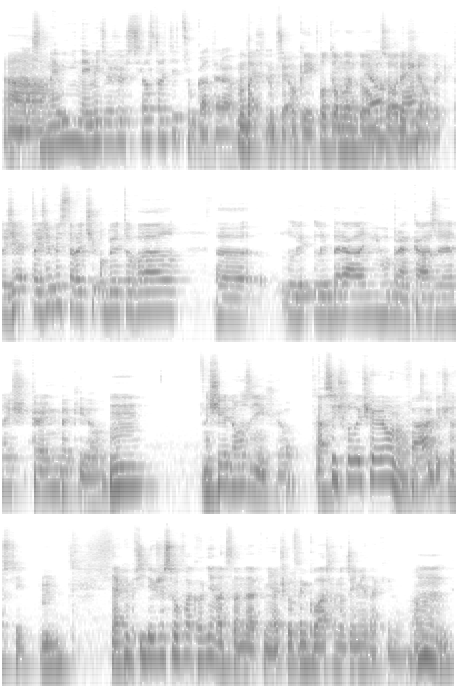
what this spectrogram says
a... Já jsem nejméně, nejméně že chtěl ztratit Cuka teda. No tak dobře, ok, po tomhle tomu, co odešel. No. Tak. Takže, takže bys radši obětoval uh, li, liberálního brankáře než krajní beky, jo? Hmm. Než jednoho z nich, jo? Asi člověče jo, no, fakt? v skutečnosti. Hmm. Jak mi přijde, že jsou fakt hodně nadstandardní, ačkoliv ten kolář samozřejmě taky, no. Ale... Hmm.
